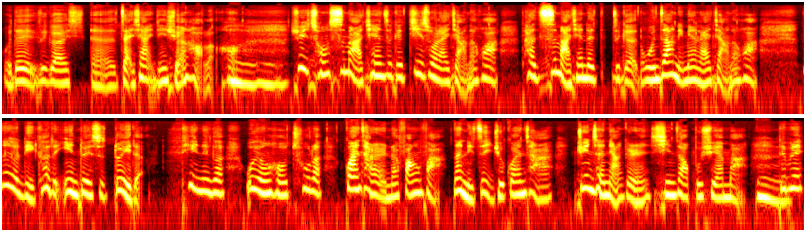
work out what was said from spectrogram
我的这个呃宰相已经选好了哈。”所以从司马迁这个技术来讲的话，他司马迁的这个文章里面来讲的话，那个李克的应对是对的。替那个魏文侯出了观察人的方法，那你自己去观察，君臣两个人心照不宣嘛，嗯，对不对？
